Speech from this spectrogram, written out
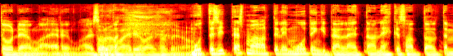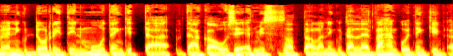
todella erilaiselta. Todella erilaiselta, joo. Mutta sitten tässä mä ajattelin muutenkin tällä, että on ehkä saattaa olla tämmöinen niin Doritin muutenkin tämä tää kausi, että missä saattaa olla niin tälleen vähän kuitenkin ö,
